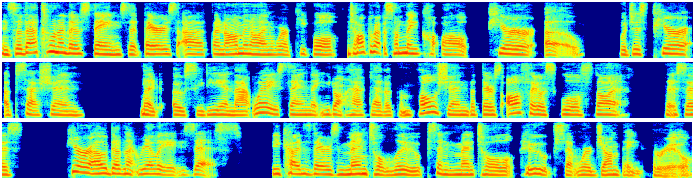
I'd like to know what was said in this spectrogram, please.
And so that's one of those things that there's a phenomenon where people talk about something called pure O, which is pure obsession, like OCD in that way, saying that you don't have to have a compulsion. But there's also a school of thought that says pure O doesn't really exist because there's mental loops and mental hoops that we're jumping through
